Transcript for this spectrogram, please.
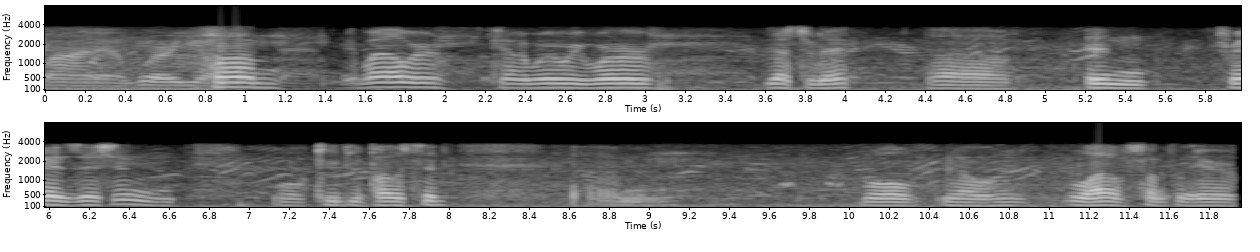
spot. Uh, where you are you? Um. Well, we're kind of where we were yesterday. Uh, in transition. We'll keep you posted. Um, we'll, you know, we'll have something here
